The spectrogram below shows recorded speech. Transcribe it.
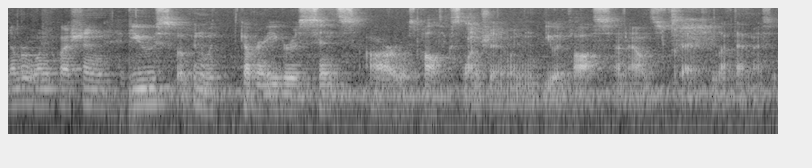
Number one question Have you spoken with Governor Evers since our WisPolitics luncheon when you and Vos announced that he left that message?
